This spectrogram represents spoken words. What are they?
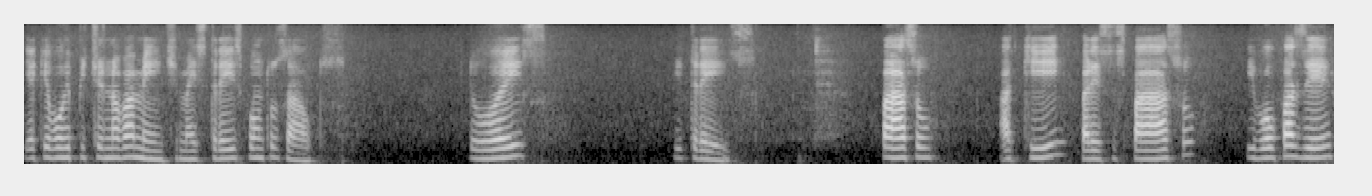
e aqui eu vou repetir novamente mais três pontos altos, dois e três. Passo aqui para esse espaço e vou fazer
